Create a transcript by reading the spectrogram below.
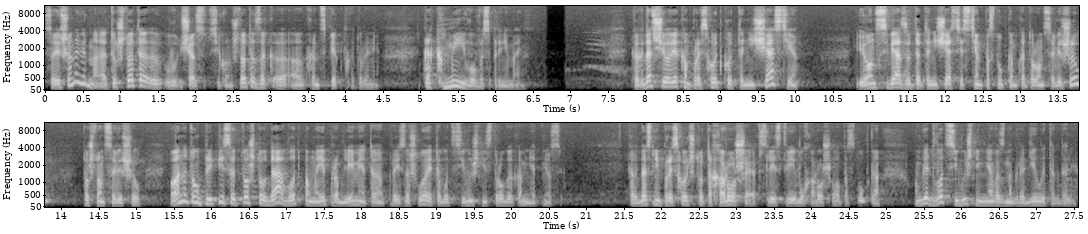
Совершенно верно. Это что это, сейчас, секунду, что это за э, э, конспект, который не... Как мы его воспринимаем. Когда с человеком происходит какое-то несчастье, и он связывает это несчастье с тем поступком, который он совершил, то, что он совершил, он этому приписывает то, что да, вот по моей проблеме это произошло, это вот Всевышний строго ко мне отнесся. Когда с ним происходит что-то хорошее вследствие его хорошего поступка, он говорит, вот Всевышний меня вознаградил и так далее.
